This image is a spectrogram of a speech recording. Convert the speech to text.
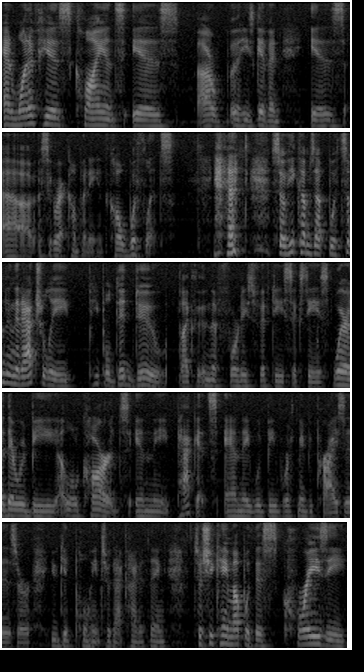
And one of his clients is, uh, he's given, is uh, a cigarette company called Whifflets. And so he comes up with something that actually people did do, like in the 40s, 50s, 60s, where there would be uh, little cards in the packets and they would be worth maybe prizes or you get points or that kind of thing. So she came up with this crazy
